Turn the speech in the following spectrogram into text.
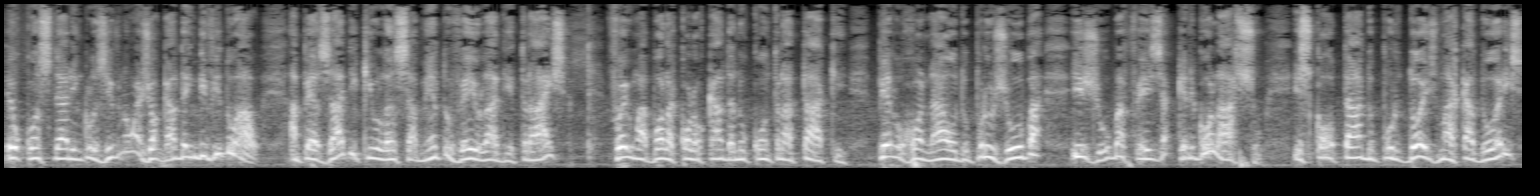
Eu considero, inclusive, numa jogada individual. Apesar de que o lançamento veio lá de trás, foi uma bola colocada no contra-ataque pelo Ronaldo para o Juba e Juba fez aquele golaço. Escoltado por dois marcadores,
